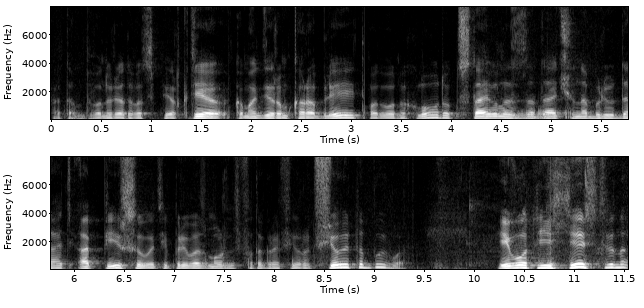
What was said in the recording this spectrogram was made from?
а там 2021, где командирам кораблей, подводных лодок ставилась задача наблюдать, описывать и при возможности фотографировать. Все это было. И вот, естественно,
